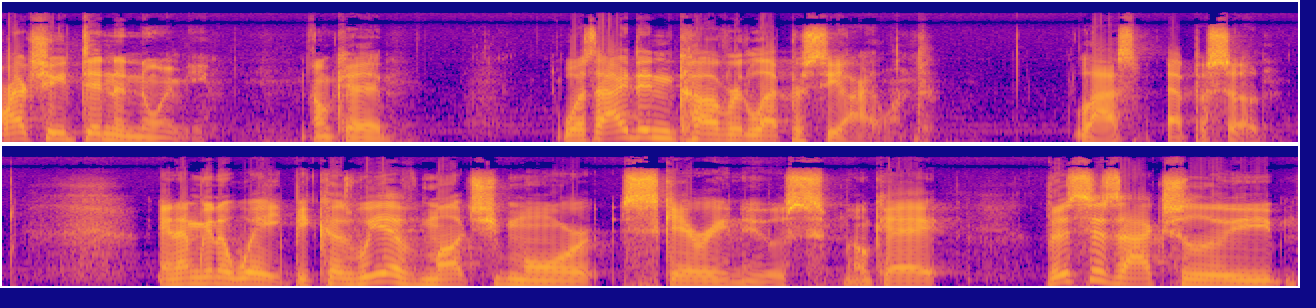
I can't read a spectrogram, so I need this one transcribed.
actually, didn't annoy me. Okay was I didn't cover Leprosy Island last episode. And I'm going to wait because we have much more scary news, okay? This is actually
